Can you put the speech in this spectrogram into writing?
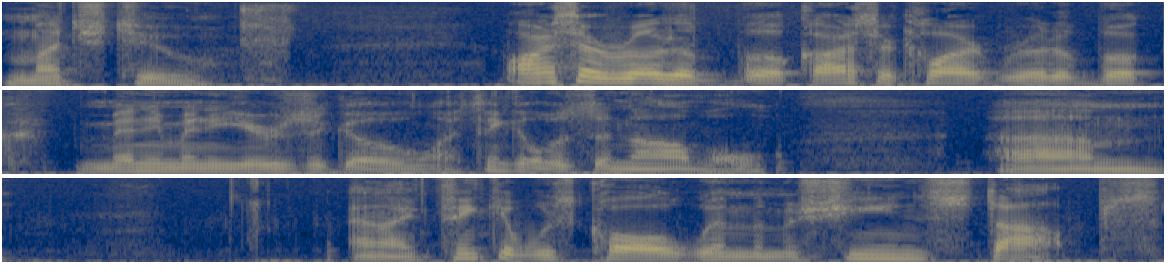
much too. Arthur wrote a book. Arthur Clarke wrote a book many many years ago. I think it was a novel. Um, and I think it was called When the Machine Stops.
